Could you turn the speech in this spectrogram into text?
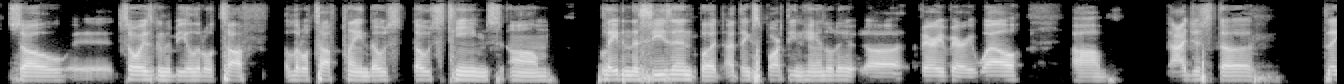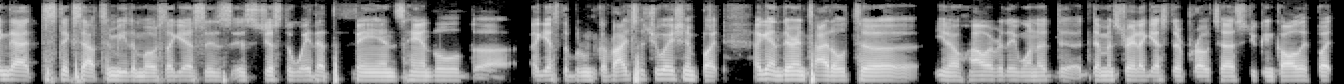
So it's always going to be a little tough, a little tough playing those those teams um, late in the season. But I think Sporting handled it uh, very very well. Um, I just uh, thing that sticks out to me the most, I guess, is is just the way that the fans handled, uh, I guess, the Carvalho situation. But again, they're entitled to, you know, however they want to d- demonstrate, I guess, their protest, you can call it. But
